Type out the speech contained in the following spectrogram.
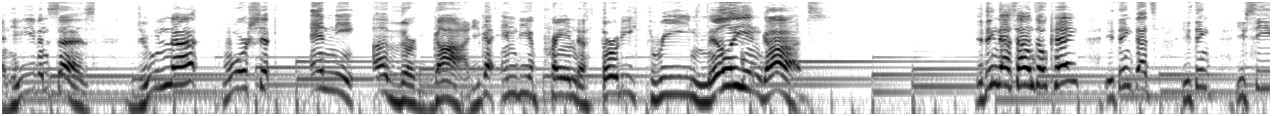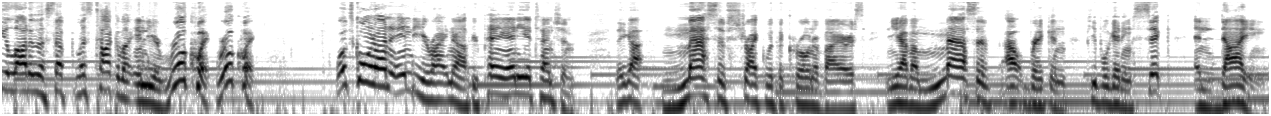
And he even says, do not worship any other God. You got India praying to 33 million gods. You think that sounds okay? You think that's you think you see a lot of the stuff let's talk about India real quick, real quick. What's going on in India right now if you're paying any attention? They got massive strike with the coronavirus and you have a massive outbreak and people getting sick and dying.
